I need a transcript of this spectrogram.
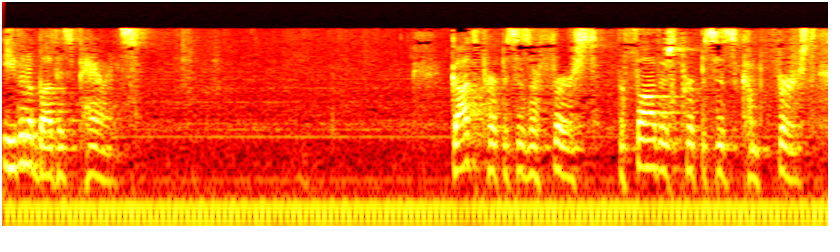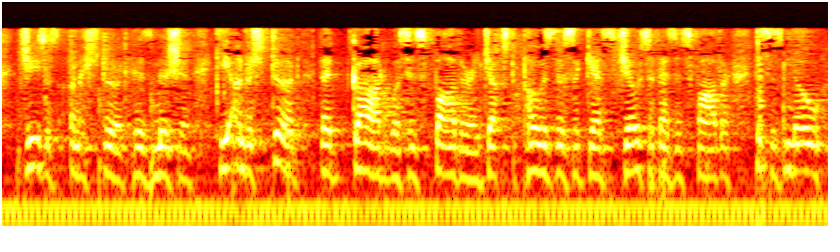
even above his parents. God's purposes are first. The Father's purposes come first. Jesus understood his mission. He understood that God was his Father and juxtaposed this against Joseph as his father. This is no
